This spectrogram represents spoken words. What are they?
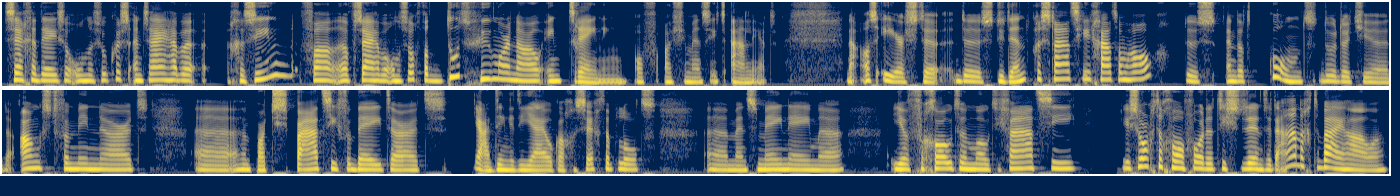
zeggen deze onderzoekers. En zij hebben gezien, of zij hebben onderzocht, wat doet humor nou in training? Of als je mensen iets aanleert. Nou, als eerste, de studentprestatie gaat omhoog. Dus, en dat komt doordat je de angst vermindert, eh, hun participatie verbetert. Ja, dingen die jij ook al gezegd hebt, Lot. Eh, mensen meenemen. Je vergroot hun motivatie. Je zorgt er gewoon voor dat die studenten de aandacht erbij houden.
